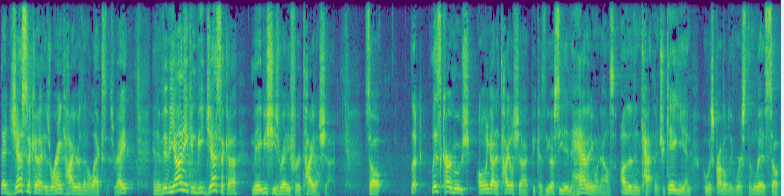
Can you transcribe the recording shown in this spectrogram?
that Jessica is ranked higher than Alexis, right? And if Viviane can beat Jessica, maybe she's ready for a title shot. So, look, Liz Carmouche only got a title shot because the UFC didn't have anyone else other than Katlyn Chookagian, who was probably worse than Liz. So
